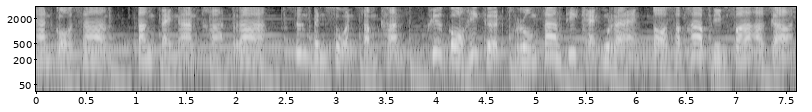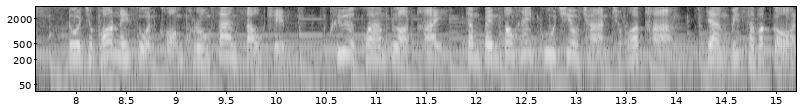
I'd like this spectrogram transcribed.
งานก่อสร้าง ตั้งแต่งานฐานราก ซึ่งเป็นส่วนสำคัญ เพื่อก่อให้เกิดโครงสร้างที่แข็งแรงต่อสภาพดินฟ้าอากาศ โดยเฉพาะในส่วนของโครงสร้างเสาเข็ม เพื่อความปลอดภัยจำเป็นต้องให้ผู้เชี่ยวชาญเฉพาะทาง อย่างวิศวกร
